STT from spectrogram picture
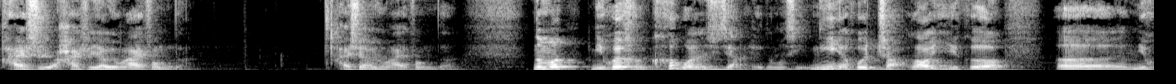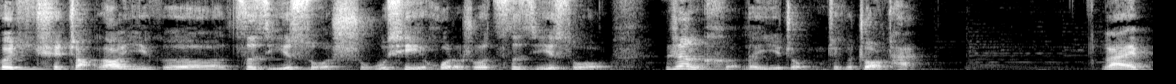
还是还是要用 iPhone 的，还是要用 iPhone 的。那么你会很客观的去讲这个东西，你也会找到一个，呃，你会去找到一个自己所熟悉或者说自己所认可的一种这个状态，来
